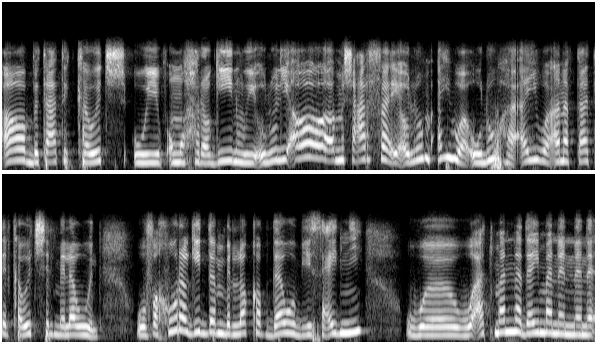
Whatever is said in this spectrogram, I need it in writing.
آه بتاعه الكاوتش ويبقوا محرجين ويقولوا لي آه مش عارفة إيه. أقول لهم أيوه قولوها. أيوه أنا بتاعه الكاوتش الملون. وفخورة جدا باللقب ده وبيسعدني. و... وأتمنى دايما إن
